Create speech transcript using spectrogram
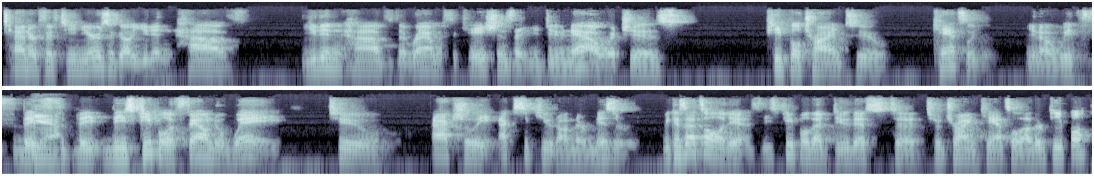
10 or 15 years ago, you didn't have you didn't have the ramifications that you do now, which is people trying to cancel you. You know, we've they've Yeah. they, these people have found a way to actually execute on their misery because that's all it is. These people that do this to to try and cancel other people,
